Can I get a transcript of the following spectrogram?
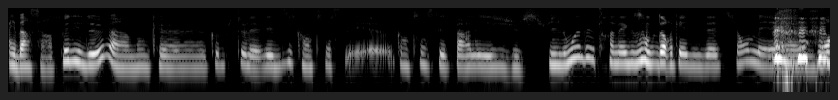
Et ben, c'est un peu des 2, hein, donc comme je te l'avais dit quand on s'est, quand on s'est parlé, je suis loin d'être un exemple d'organisation, mais bon,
